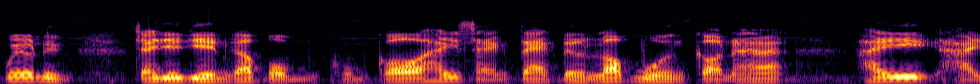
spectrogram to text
เวลหนึ่งใจเย็นๆครับผมผมก็ให้แสงแตกเดินรอบมืองก่อนนะฮะให้หาย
